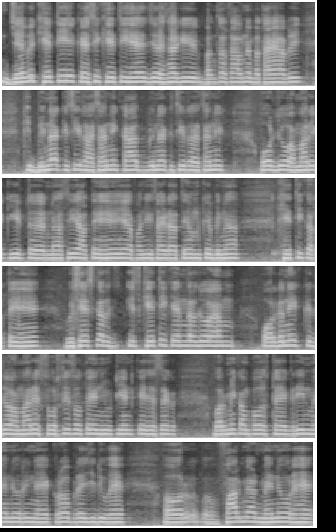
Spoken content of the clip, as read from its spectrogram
जैविक खेती एक ऐसी खेती है, जैसा कि बंसल साहब ने बताया अभी कि बिना किसी रासायनिक खाद, बिना किसी रासायनिक और जो हमारे कीटनाशी आते हैं या फंजीसाइड आते हैं, उनके बिना खेती करते हैं। विशेषकर इस खेती के अंदर जो हम ऑर्गेनिक जो हमारे सोर्सेज होते हैं, न्यूट्रिएंट के, जैसे वर्मी कंपोस्ट है, ग्रीन मैन्योरिंग है, क्रॉप रेजिड्यू है और फार्म यार्ड मैन्योर है।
